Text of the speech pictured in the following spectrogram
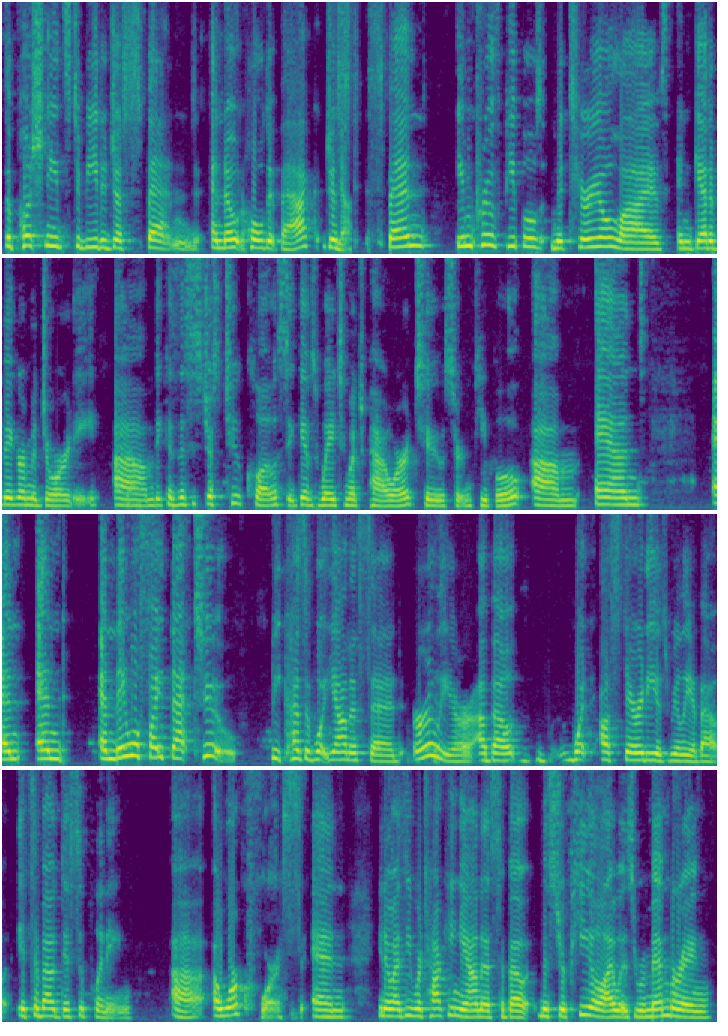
the push needs to be to just spend and don't hold it back. Just yeah. spend, improve people's material lives and get a bigger majority um, because this is just too close. It gives way too much power to certain people. Um, and, and, and, and they will fight that too because of what Yana said earlier about what austerity is really about. It's about disciplining uh, a workforce. And, you know, as you were talking, Yanis, about Mr. Peel, I was remembering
